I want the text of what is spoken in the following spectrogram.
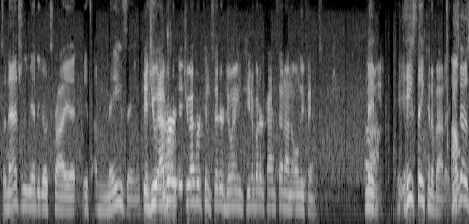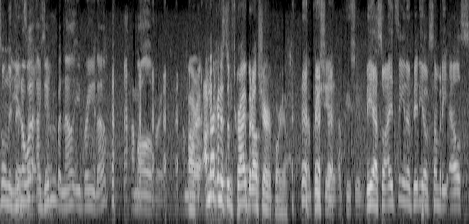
so naturally we had to go try it. It's amazing. Did you ever um, did you ever consider doing peanut butter content on OnlyFans? Maybe he's thinking about it. He's I'll- got his OnlyFans. You know what? up, I so- didn't, but now that you bring it up, I'm all over it. I'm All right, I'm not going to subscribe, but I'll share it for you. I appreciate it. I appreciate it. But yeah, so I'd seen a video of somebody else.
